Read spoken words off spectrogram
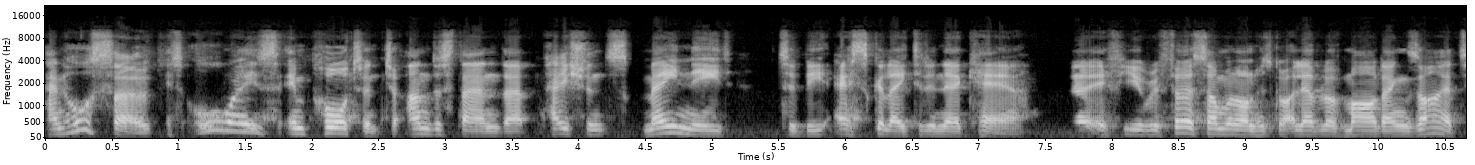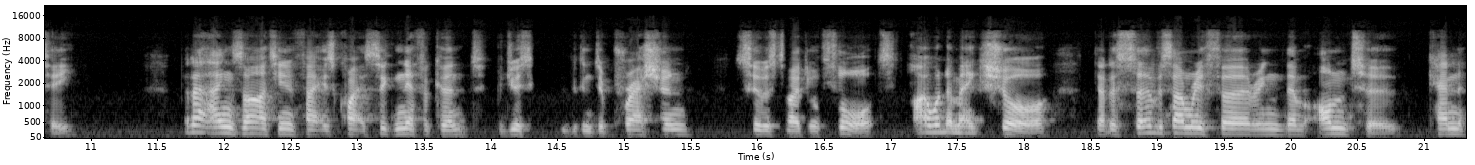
And also, it's always important to understand that patients may need to be escalated in their care if you refer someone on who's got a level of mild anxiety, but that anxiety, in fact, is quite significant, producing significant depression, suicidal thoughts, I want to make sure that a service I'm referring them onto can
